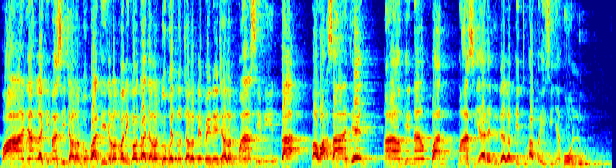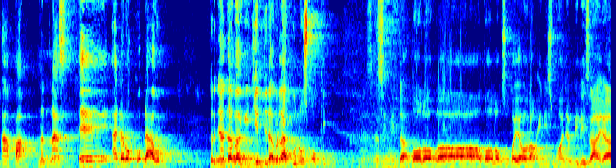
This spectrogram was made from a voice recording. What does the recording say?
banyak lagi masih calon bupati, calon wali kota, calon gubernur, calon DPD, calon masih minta bawa sajen, nanti nampan masih ada di dalam itu apa isinya bolu, apam, nenas, eh ada rokok daun. Ternyata bagi jin tidak berlaku no smoking. Masih minta tolonglah, tolong supaya orang ini semuanya milih saya,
